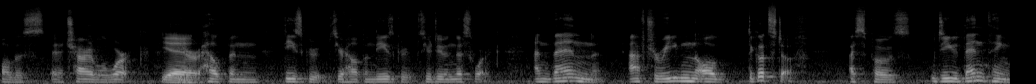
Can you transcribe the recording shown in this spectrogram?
all this uh, charitable work. Yeah. You're helping these groups. You're helping these groups. You're doing this work, and then after reading all the good stuff, I suppose, do you then think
